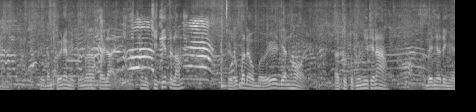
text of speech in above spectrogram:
Ừ. Thì đám cưới này mình cũng uh, quay lại không được chi tiết cho lắm. Từ lúc bắt đầu mới đi ăn hỏi uh, thủ tục nó như thế nào ở bên gia đình nhà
